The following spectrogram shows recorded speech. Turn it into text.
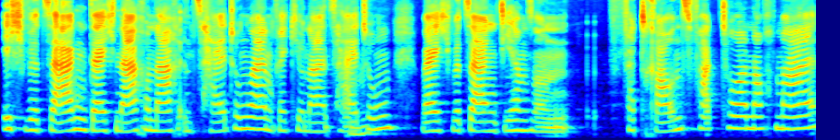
Ich würde sagen, da ich nach und nach in Zeitungen war, in regionalen Zeitungen, mhm. weil ich würde sagen, die haben so einen Vertrauensfaktor nochmal,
